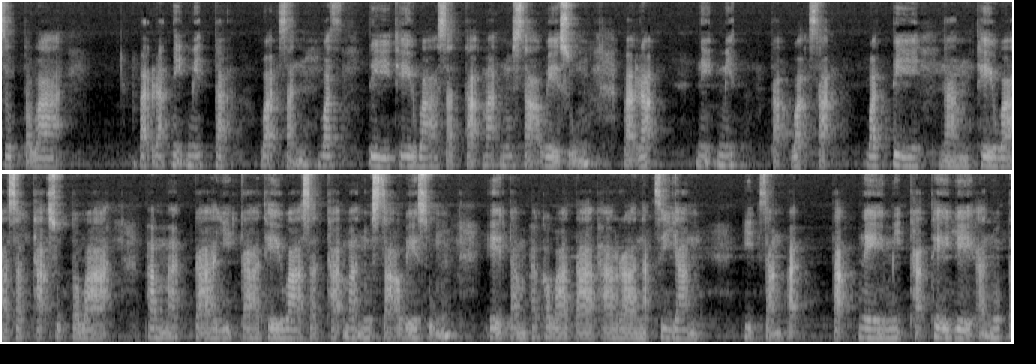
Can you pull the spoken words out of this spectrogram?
สุตวาปะระนิมิตตะวสันวัตีเทวาสัทธมนุสาเวสุงปะระนิมิตตะวสะวัตีนางเทวาสัทธสุตวาพัมมกายิกาเทวาสัทธมนุสาเวสุง เอตัมภควาตาภาราณสิยัง อิสังปะ ตะเนมิคะเทเยอนุต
